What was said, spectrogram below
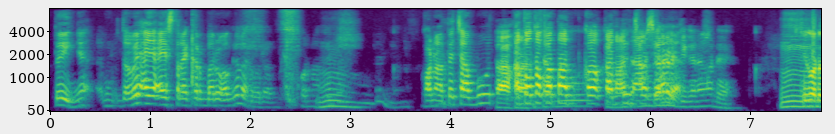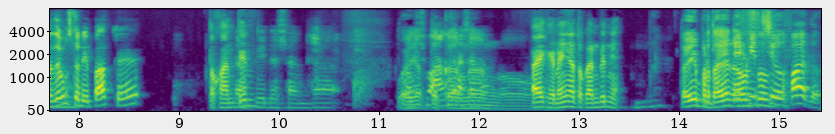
Teuing nya. Tapi aya striker baru oge lah urang. Hmm. Konate cabut atau cabut. Tokantin ya? juga nama deh. Hmm. Sing udah sudah dipake. Tokantin. David Desanta. Banyak tekanan. Oh. Ay, kayaknya Tokantin ya. Tapi pertanyaan harus David tuh. Silva tuh.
